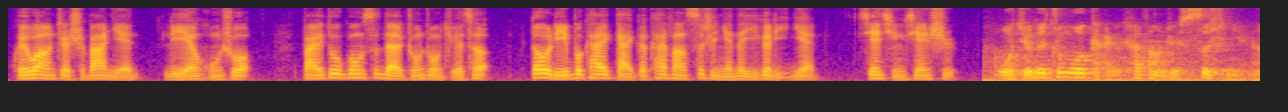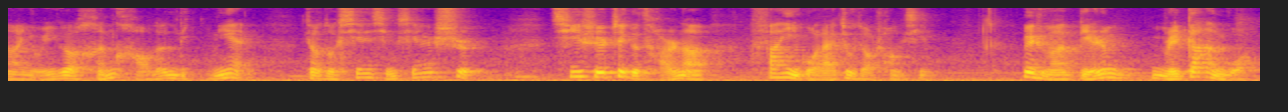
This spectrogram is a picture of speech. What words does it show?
回望这十八年，李彦宏说，百度公司的种种决策都离不开改革开放四十年的一个理念：先行先试。我觉得中国改革开放这四十年啊，有一个很好的理念，叫做先行先试。其实这个词儿呢，翻译过来就叫创新。为什么？别人没干过。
